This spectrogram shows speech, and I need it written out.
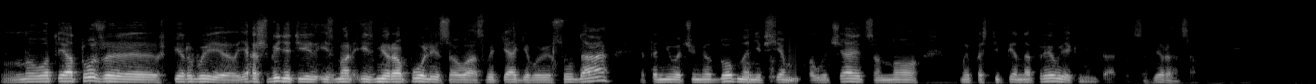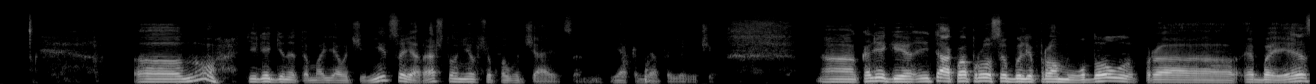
Ну вот я тоже впервые, я же, видите, из, из Мирополиса вас вытягиваю сюда, это не очень удобно, не всем получается, но мы постепенно привыкнем так вот собираться. Uh, ну, Телегин это моя ученица, я рад, что у нее все получается. Я когда-то ее учил. А, коллеги, итак, вопросы были про Moodle, про EBS.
